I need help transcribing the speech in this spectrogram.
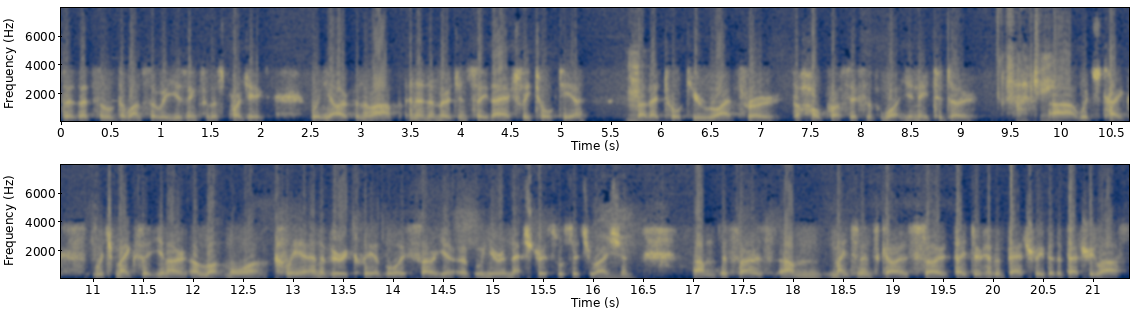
the, that's the, the ones that we're using for this project. When you open them up in an emergency, they actually talk to you. So they talk you right through the whole process of what you need to do 5G. uh, which takes which makes it you know a lot more clear and a very clear voice. So you know, when you're in that stressful situation. Um, as far as um, maintenance goes, so they do have a battery, but the battery lasts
